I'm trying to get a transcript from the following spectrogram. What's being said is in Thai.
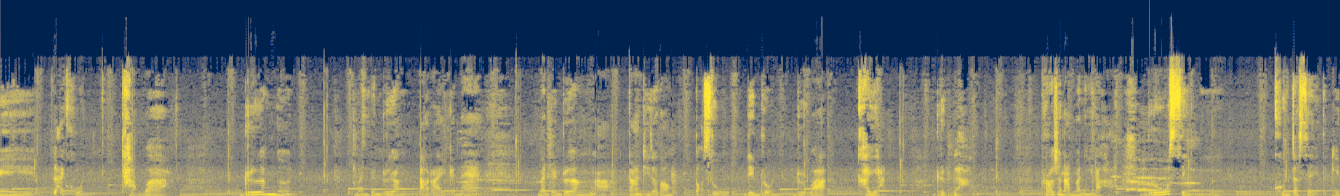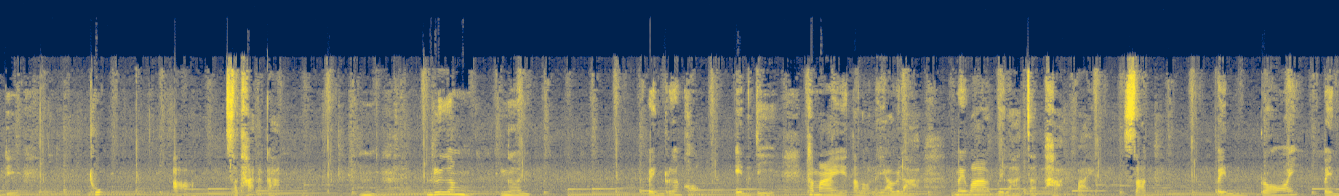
มีหลายคนถามว่าเรื่องเงินมันเป็นเรื่องอะไรกันแน่ มันเป็นเรื่องอการที่จะต้องต่อสู้ดิ้นรน หรือว่าขยันหรือเปล่า เพราะฉะนั้นวันนี้นะคะ รู้สิ่งนี้คุณจะเศรษฐกิจดีทุกสถานการณ์ เรื่องเงินเป็นเรื่องของ energy ทำไมตลอดระยะเวลา ไม่ว่าเวลาจะผ่านไปสักเป็นร้อยเป็น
